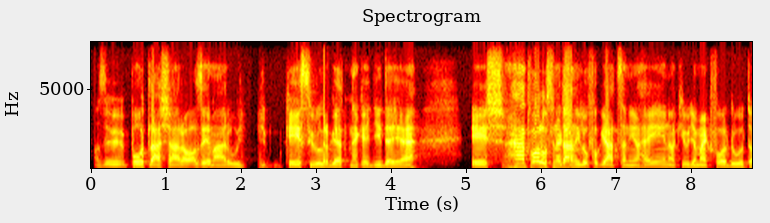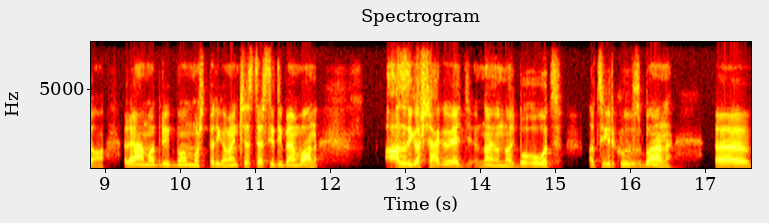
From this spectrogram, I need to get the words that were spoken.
Az ő pótlására azért már úgy készülgetnek egy ideje, és hát valószínűleg Danilo fog játszani a helyén, aki ugye megfordult a Real Madridban, most pedig a Manchester Cityben van. Az az igazság, ő egy nagyon nagy bohóc a cirkuszban. Uh,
